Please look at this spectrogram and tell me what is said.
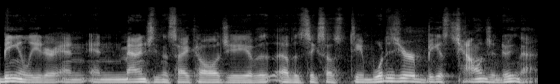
being a leader and and managing the psychology of a, of a successful team? What is your biggest challenge in doing that?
